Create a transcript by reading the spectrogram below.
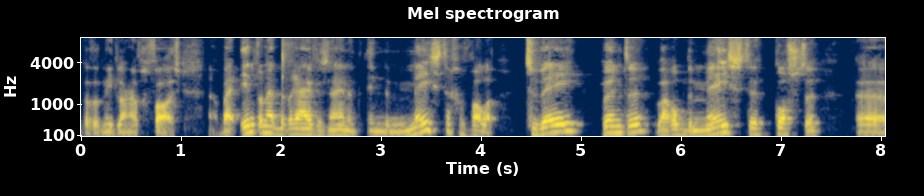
dat het niet langer het geval is. Nou, bij internetbedrijven zijn het in de meeste gevallen twee punten waarop de meeste kosten uh,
